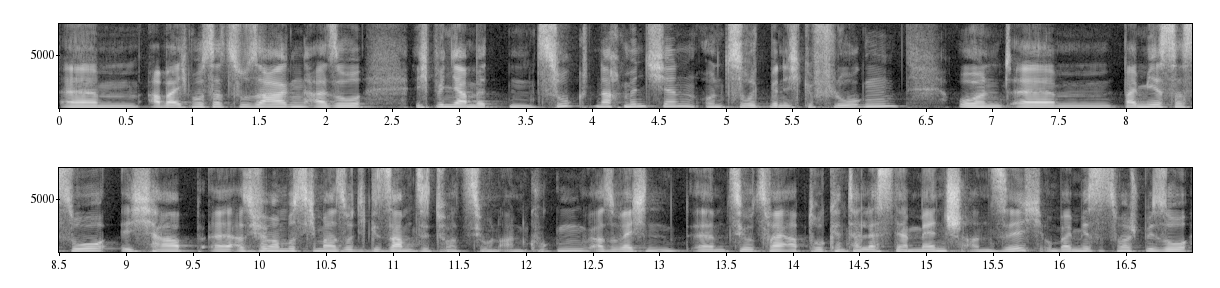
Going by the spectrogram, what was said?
Ähm, aber ich muss dazu sagen, also ich bin ja mit einem Zug nach München und zurück bin ich geflogen. Und ähm, bei mir ist das so, ich habe, äh, also ich finde, man muss sich mal so die Gesamtsituation angucken. Also welchen ähm, CO2-Abdruck hinterlässt der Mensch an sich. Und bei mir ist es zum Beispiel so,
